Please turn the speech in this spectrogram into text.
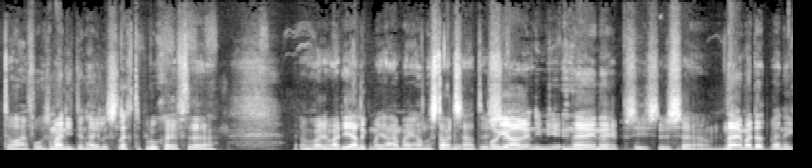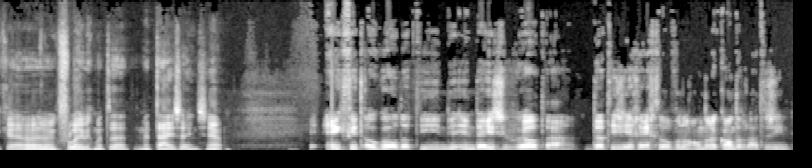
Terwijl hij volgens mij niet een hele slechte ploeg heeft. Uh, En Waar, waar die elk jaar mee aan de start staat. Dus, Al eh, jaren niet meer. Nee, nee, precies. Dus, eh, nee, maar dat ben ik, eh, ben ik volledig met, eh, met Thijs eens. Ja. En ik vind ook wel dat hij in, de, in deze Vuelta, dat hij zich echt wel van een andere kant heeft laten zien.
